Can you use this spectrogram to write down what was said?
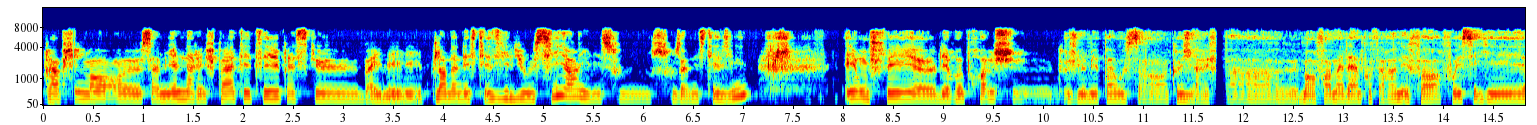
rapidement euh, Samuel n'arrive pas à téter parce que bah il est plein d'anesthésie lui aussi, hein, il est sous sous anesthésie et on fait euh, les reproches euh, que je le mets pas au sein, que j'y arrive pas. mais enfin madame, faut faire un effort, faut essayer.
